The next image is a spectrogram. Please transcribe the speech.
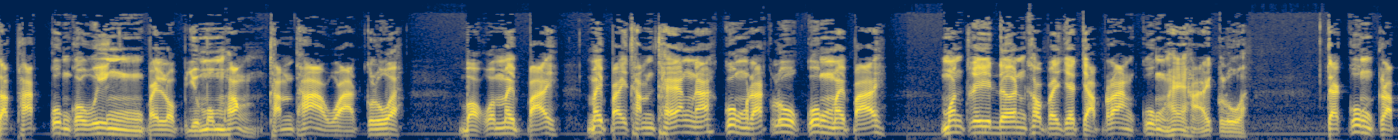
สักพักกุ้งก็วิ่งไปหลบอยู่มุมห้องทำท่าหวาดกลัว บอกว่าไม่ไป ไม่ไปทำแท้งนะ กุ้งรักลูกกุ้งไม่ไป มนตรีเดินเข้าไปจะจับร่างกุ้งให้หายกลัว แต่กุ้งกลับ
